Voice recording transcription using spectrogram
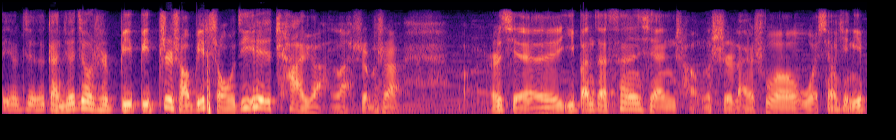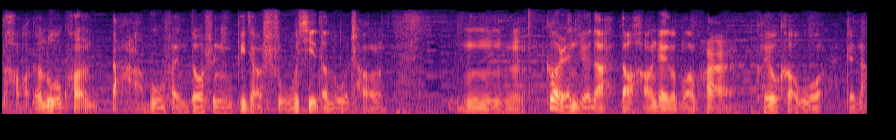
呦，这感觉就是比比至少比手机差远了，是不是？而且一般在三线城市来说，我相信你跑的路况大部分都是你比较熟悉的路程。嗯，个人觉得导航这个模块可有可无，真的。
